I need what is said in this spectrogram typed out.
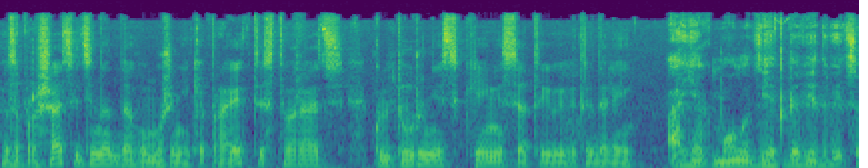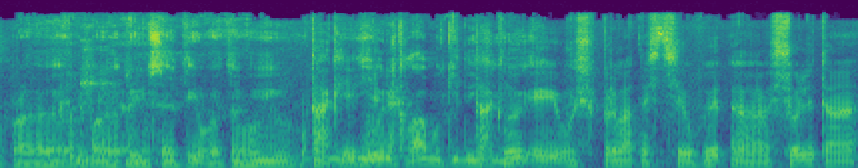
запрашаць адзін аднаго можа нейкія праекты ствараць культурніцкія ініцыятывы і так далей А як моладзі даведваецца пра, пра гэту ініцыятыву это вы так і рекламу кідаеце так ну і вось прыватнасці сёлета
